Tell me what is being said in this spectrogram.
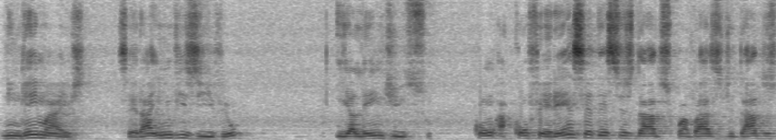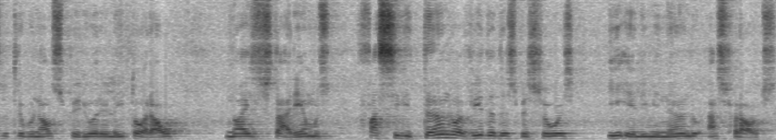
Ninguém mais será invisível e, além disso, com a conferência desses dados com a base de dados do Tribunal Superior Eleitoral, nós estaremos facilitando a vida das pessoas e eliminando as fraudes.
